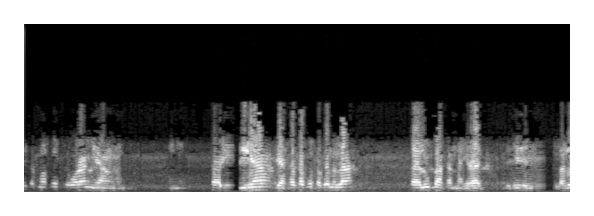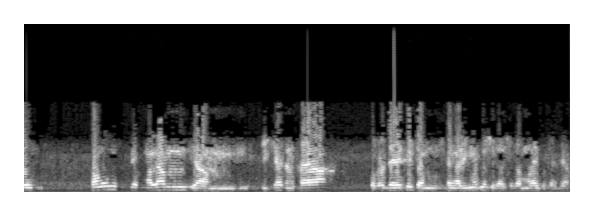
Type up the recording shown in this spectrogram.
ini termasuk seorang yang saya dia biasa takut takut adalah saya lupa akan akhirat. Jadi lalu bangun setiap malam jam tiga dan saya bekerja itu jam setengah lima itu sudah sudah mulai bekerja.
